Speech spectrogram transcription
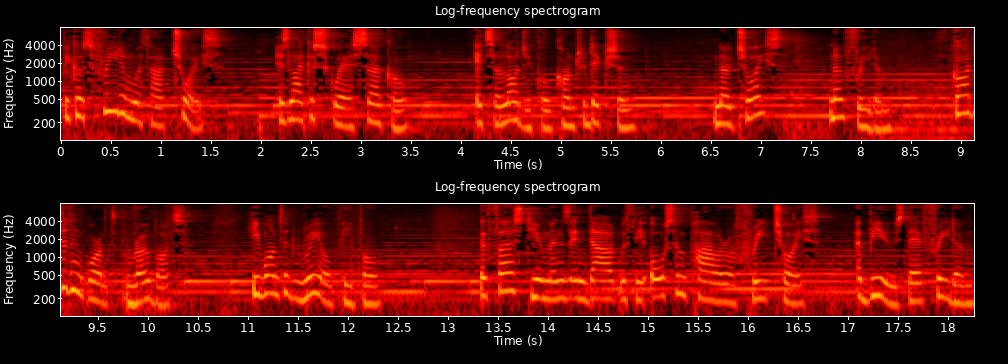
Because freedom without choice is like a square circle. It's a logical contradiction. No choice, no freedom. God didn't want robots, He wanted real people. The first humans endowed with the awesome power of free choice abused their freedom.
